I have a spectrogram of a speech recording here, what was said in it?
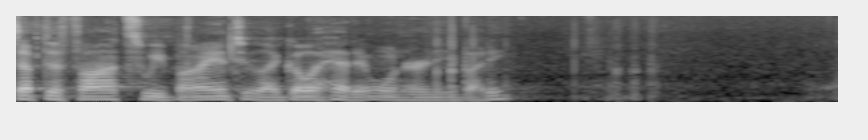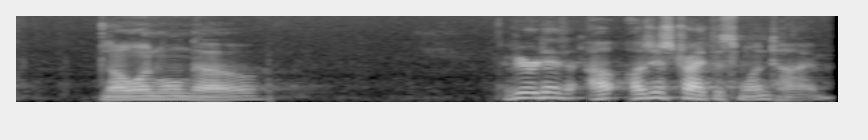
Deceptive thoughts we buy into, like, go ahead, it won't hurt anybody. No one will know. Have you ever done that? I'll, I'll just try it this one time.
